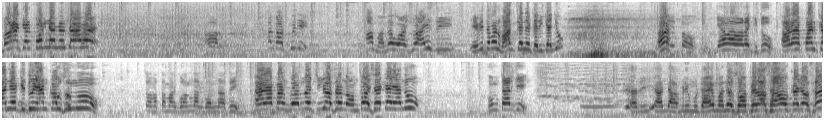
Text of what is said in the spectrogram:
મારા ઘેર પગ ને મિલતા આવે બાસ્કુજી આ મને ઓછો આવી છે એવી તમને વાત કને કરી ગયા હા? તો કેવા વાળા કીધું. અરે પણ કને કીધું એમ કહું છું હું. તો તમારા ગોમના ગોમના છે. અરે પણ ગોમનો ચીયો છે નોમ તો છે કે એનું? ફૂમતારજી અરે યાર, ડાબડી મુઠાએ મને સોફેરા સાવ કર્યો છે.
